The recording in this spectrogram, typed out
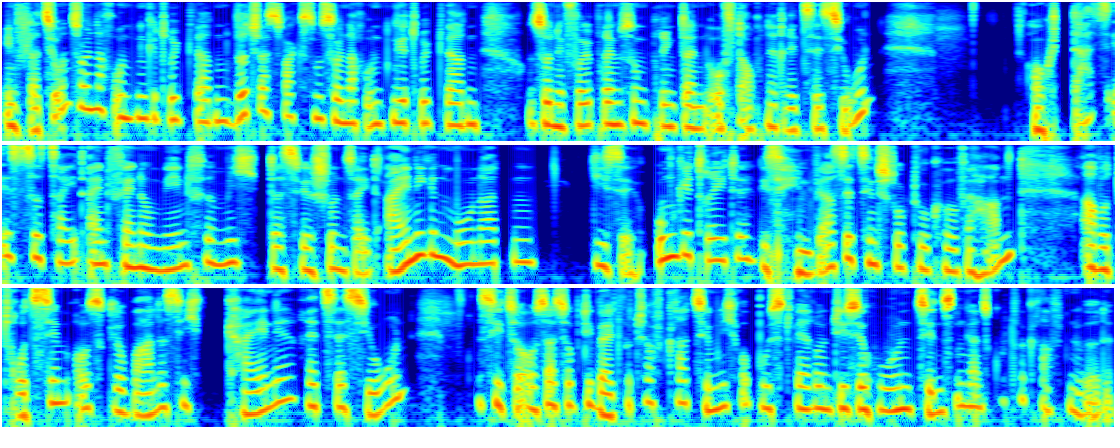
Inflation soll nach unten gedrückt werden, Wirtschaftswachstum soll nach unten gedrückt werden und so eine Vollbremsung bringt dann oft auch eine Rezession. Auch das ist zurzeit ein Phänomen für mich, dass wir schon seit einigen Monaten diese umgedrehte, diese inverse Zinsstrukturkurve haben, aber trotzdem aus globaler Sicht keine Rezession, es sieht so aus, als ob die Weltwirtschaft gerade ziemlich robust wäre und diese hohen Zinsen ganz gut verkraften würde.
